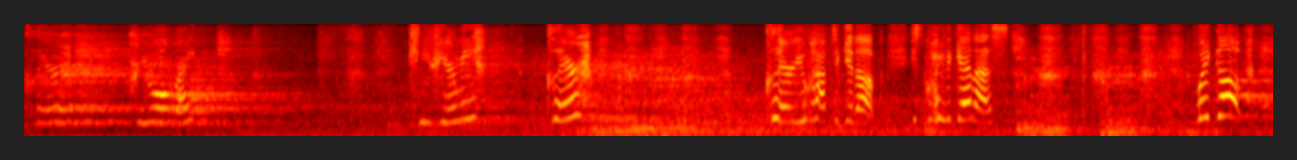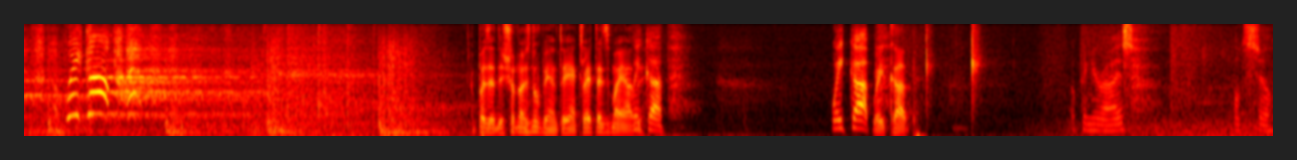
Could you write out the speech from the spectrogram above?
Claire, are you alright? Can you hear me? Claire? Claire, you have to get up. He's going to get us. Wake up! Wake up! Rapaziada, deixou nós no vento, hein? A Claire tá desmaiada. Wake up. Wake up. Wake up. Open your eyes. Hold still.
